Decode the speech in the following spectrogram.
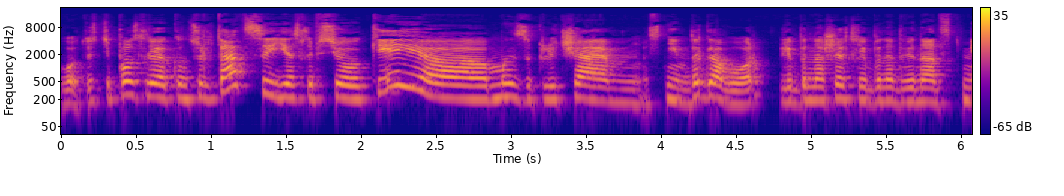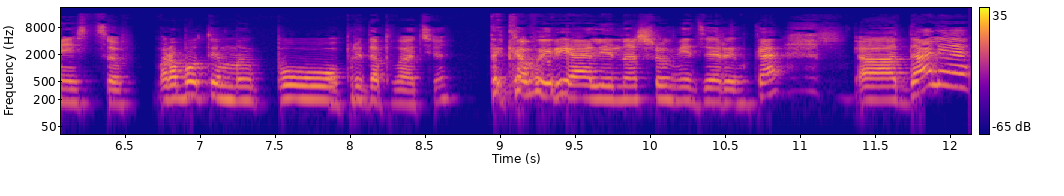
Вот, то есть после консультации, если все окей, э, мы заключаем с ним договор, либо на 6, либо на 12 месяцев. Работаем мы по предоплате. Таковы реалии нашего медиарынка. А далее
